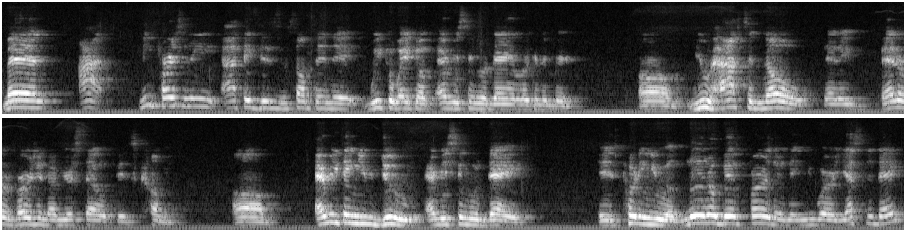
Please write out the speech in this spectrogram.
Man, I me personally, I think this is something that we could wake up every single day and look in the mirror. Um, you have to know that a better version of yourself is coming. Um, everything you do every single day is putting you a little bit further than you were yesterday,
